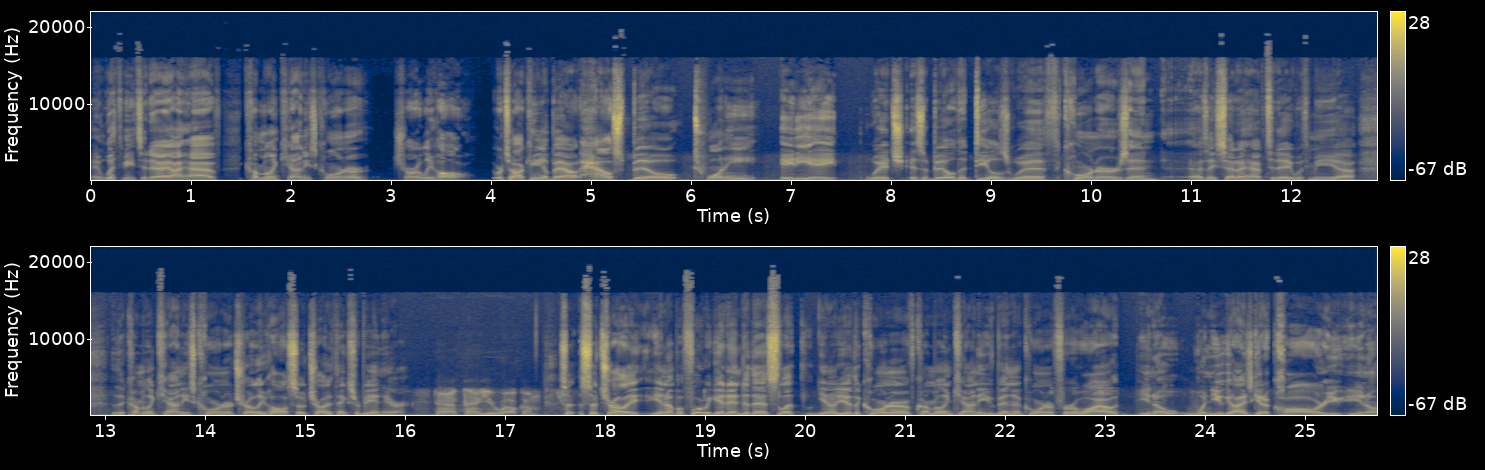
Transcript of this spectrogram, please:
and with me today I have Cumberland County's coroner, Charlie Hall. We're talking about House Bill 2088, which is a bill that deals with coroners. And as I said, I have today with me uh, the Cumberland County's coroner, Charlie Hall. So, Charlie, thanks for being here. Uh, thank you. You're welcome. So, so Charlie, you know, before we get into this, let you know, you're the coroner of Cumberland County. You've been a coroner for a while. You know, when you guys get a call, or you, you know,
